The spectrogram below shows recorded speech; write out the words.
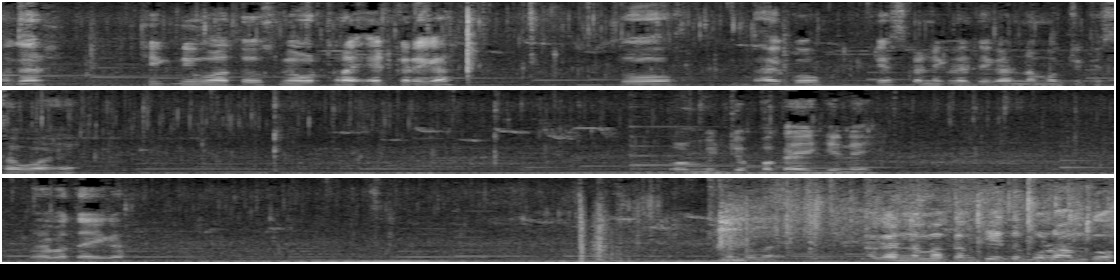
अगर ठीक नहीं हुआ तो उसमें और थोड़ा ऐड करेगा। तो भाई को टेस्ट करने के लिए देगा नमक जो कैसा हुआ है। और मीट जो पका है कि नहीं भाई बताएगा। तो भाई, अगर नमक कम चाहिए तो बोलो हमको।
